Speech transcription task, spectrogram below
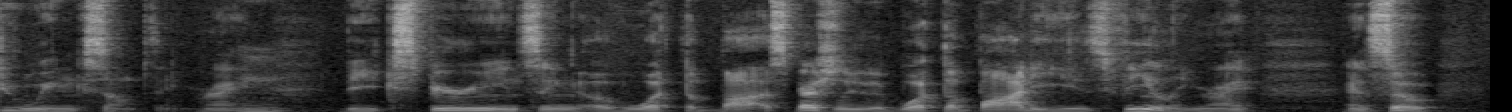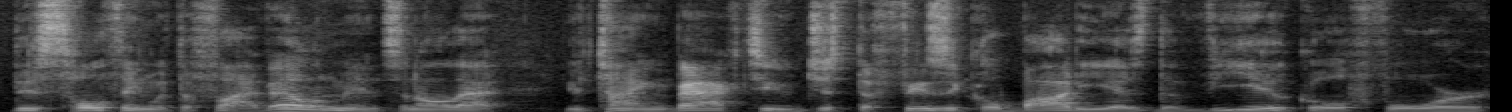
doing something right? Mm. The experiencing of what the body especially the, what the body is feeling right? And so this whole thing with the five elements and all that you're tying back to just the physical body as the vehicle for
